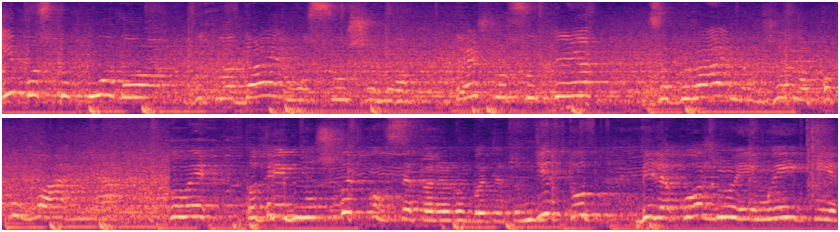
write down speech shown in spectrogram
І поступово викладаємо, сушимо те, що сухе, забираємо вже на пакування. Коли потрібно швидко все переробити, тоді тут біля кожної мийки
